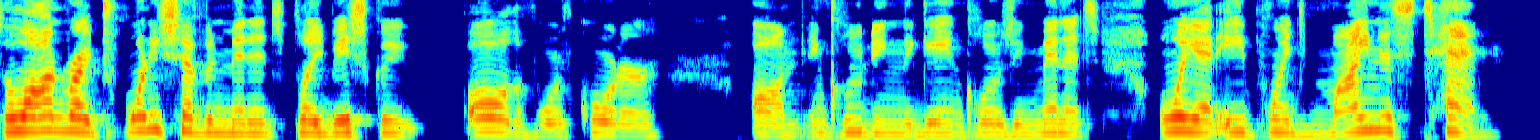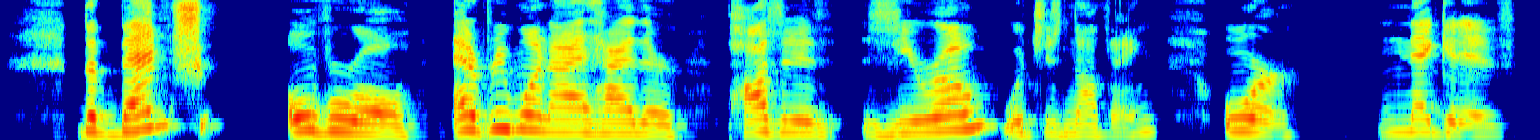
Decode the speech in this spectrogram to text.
Delon Wright, 27 minutes, played basically all the fourth quarter, um, including the game closing minutes, only had eight points, minus 10. The bench overall, everyone had either positive zero, which is nothing, or negative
